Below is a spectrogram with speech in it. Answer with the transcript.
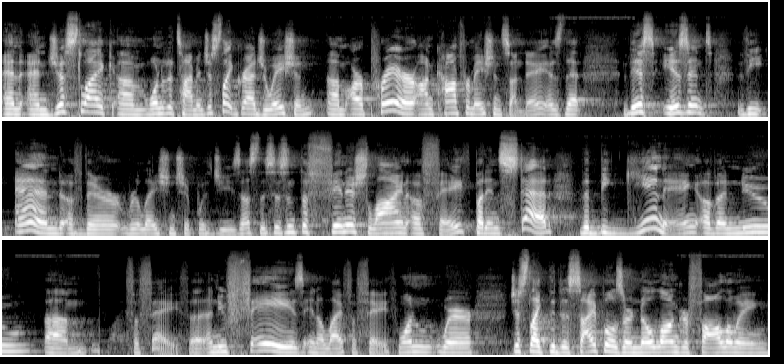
and, and just like um, one at a time, and just like graduation, um, our prayer on Confirmation Sunday is that this isn't the end of their relationship with Jesus. This isn't the finish line of faith, but instead the beginning of a new um, of faith, a, new phase in a life of faith, one where just like the disciples are no longer following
